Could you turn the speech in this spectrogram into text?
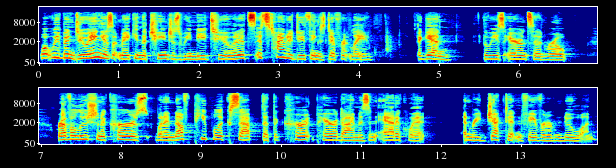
What we've been doing isn't making the changes we need to, and it's, it's time to do things differently. Again, Louise Aronson wrote, Revolution occurs when enough people accept that the current paradigm is inadequate and reject it in favor of a new one.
